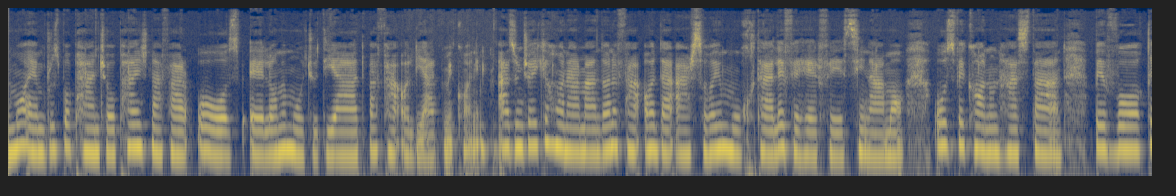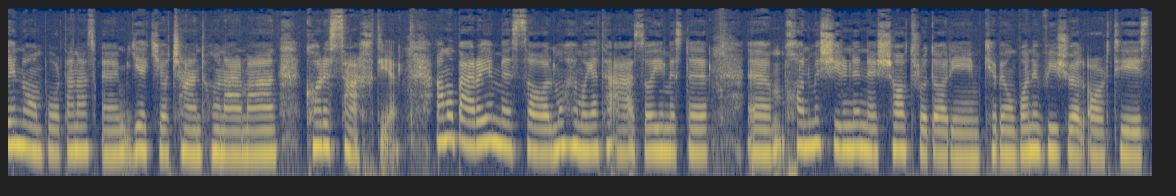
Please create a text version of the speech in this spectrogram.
ما امروز با 55 نفر عضو اعلام موجودیت و فعالیت می‌کنیم. از اونجایی که هنرمندان فعال در عرصه های مختلف حرفه سینما عضو کانون هستند، به واقع نام بردن از یک یا چند هنرمند کار سختیه. اما برای مثال ما حمایت اعضایی مثل خانم شیرین نشات رو داریم که به عنوان visual artist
